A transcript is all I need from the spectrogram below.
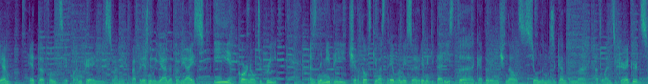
Друзья. Это функции фанка, и с вами по-прежнему я, Анатолий Айс, и Корнел Дюпри, знаменитый и чертовски востребованный в свое время гитарист, э, который начинал сессионным музыкантом на Atlantic Records,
